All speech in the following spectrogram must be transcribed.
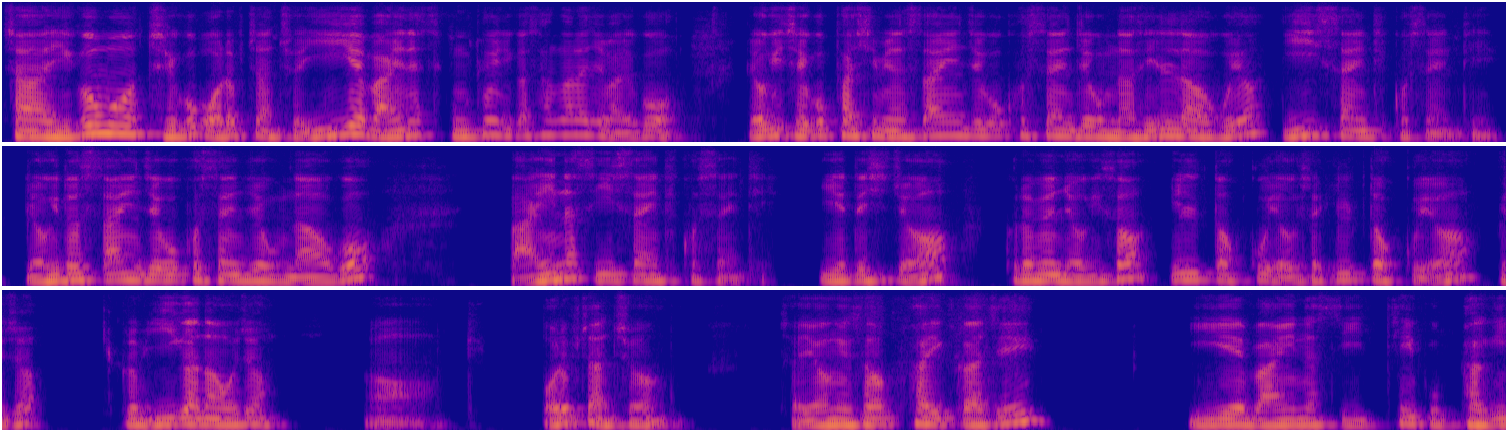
자, 이거 뭐 제곱 어렵지 않죠. 2의 마이너스 공통이니까 상관하지 말고 여기 제곱하시면 사인 제곱 코사인 제곱 나와서 1 나오고요. 2 사인 t 코사인 t 여기도 사인 제곱 코사인 제곱 나오고 마이너스 2 사인 t 코사인 t 이해되시죠? 그러면 여기서 1 떴고 여기서 1 떴고요. 그죠? 그럼 2가 나오죠? 어, 어렵지 않죠? 자, 0에서 파이까지 2의 마이너스 2t 곱하기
